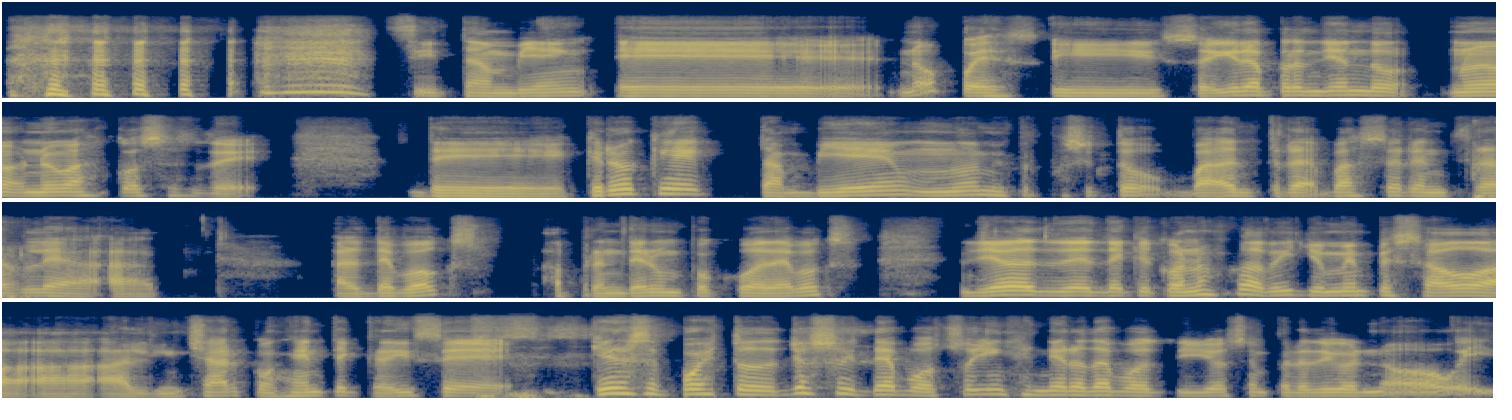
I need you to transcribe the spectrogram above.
Sí, también, eh, no, pues, y seguir aprendiendo nue- nuevas cosas de, de, creo que también uno de mis propósitos va a, entrar, va a ser entrarle a, a- al DevOps, aprender un poco de DevOps. Yo, desde que conozco a David, yo me he empezado a, a- a linchar con gente que dice, quiero ese puesto, yo soy DevOps, soy ingeniero DevOps, y yo siempre le digo, no, güey,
